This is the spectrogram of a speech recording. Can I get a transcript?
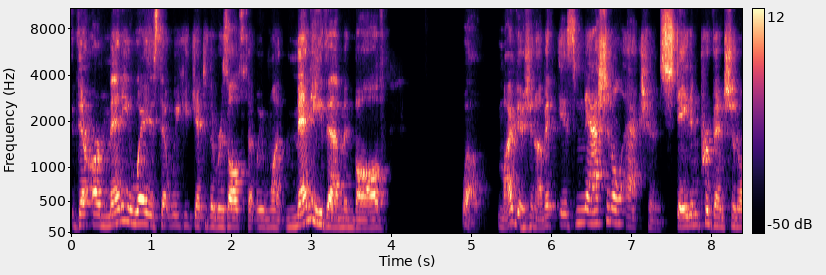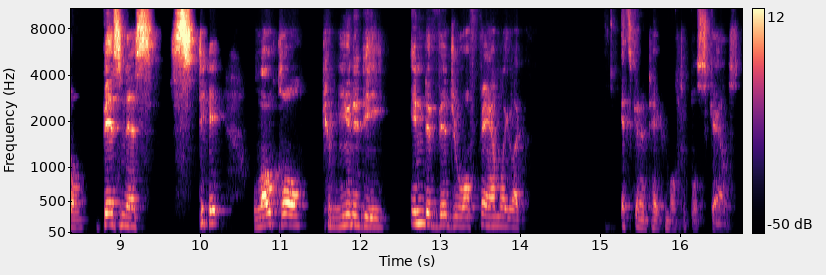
there are many ways that we could get to the results that we want. Many of them involve, well, my vision of it is national action, state and provincial, business, state, local, community, individual, family, like it's going to take multiple scales.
